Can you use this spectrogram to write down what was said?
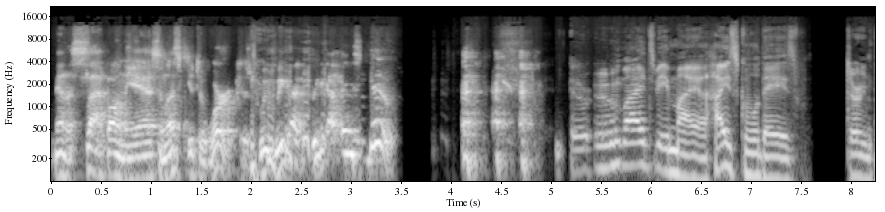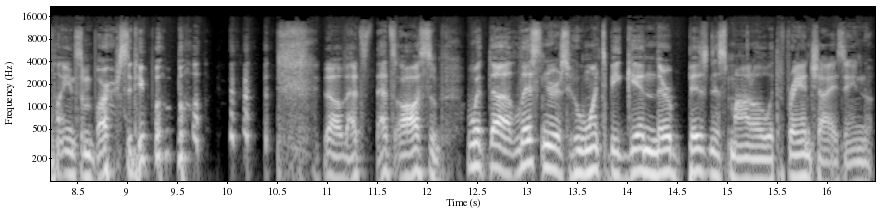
man a slap on the ass and let's get to work because we, we got we got things to do. it reminds me of my uh, high school days during playing some varsity football. no, that's that's awesome. With the listeners who want to begin their business model with franchising,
